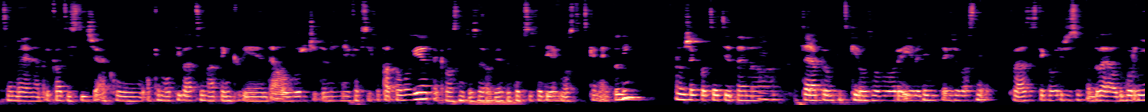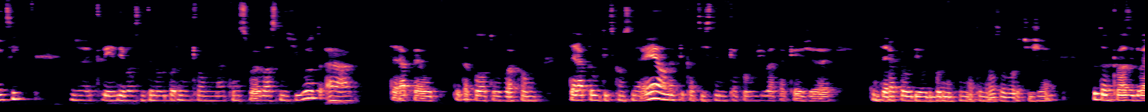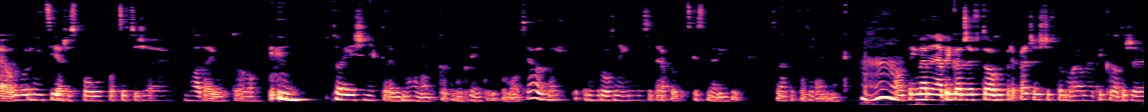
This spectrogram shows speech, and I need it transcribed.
chceme napríklad zistiť, že akú, aké motivácie má ten klient alebo že či tam je nejaká psychopatológia, tak vlastne to sa robia tieto psychodiagnostické metódy. Takže v podstate ten mm. terapeutický rozhovor je vedený tak, že vlastne kvázi ste hovorí, že sú tam dvaja odborníci, že klient je vlastne ten odborníkom na ten svoj vlastný život a terapeut, teda podľa toho v akom terapeutickom smere ale napríklad systemika používa také, že ten terapeut je odborníkom na ten rozhovor, čiže sú tam kvázi dvaja odborníci a že spolu v podstate, že hľadajú to, to riešenie, ktoré by mohlo napríklad tomu klientovi pomôcť. Ale máš potom rôzne iné zase terapeutické smery, kde sa na to pozerá inak. Aha. Ale primárne napríklad, že v tom, prepáč, ešte v tom mojom napríklad, že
